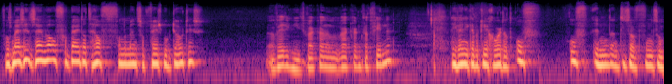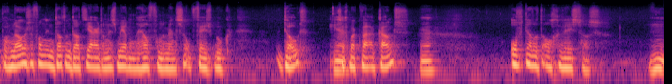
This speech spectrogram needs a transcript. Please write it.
Volgens mij zijn- we al voorbij dat de helft van de mensen op Facebook dood is. Dat weet ik niet. Waar kan, waar kan ik dat vinden? Ik weet niet, ik heb een keer gehoord dat of, of in, zo- zo'n prognose van in dat en dat jaar... dan is meer dan de helft van de mensen op Facebook dood. Ja. Zeg maar qua accounts. Ja. Of dat het al geweest was. Hm.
